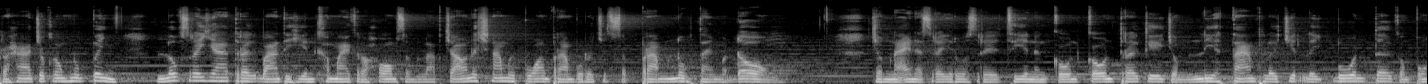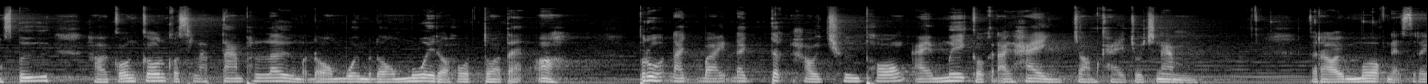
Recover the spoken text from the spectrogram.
ប្រហារចូលក្រុងភ្នំពេញលោកស្រីយ៉ាត្រូវបានទាហានខ្មែរក្រហមសម្លាប់ចោលនៅឆ្នាំ1975នោះតែម្ដង។ ចំណែកអ្នកស្រីរស់សេរីធានិងកូនកូនត្រូវគេចំលៀសតាមផ្លូវជាតិលេខ4ទៅកំពង់ស្ពឺ ហើយកូនកូនក៏ស្លាប់តាមផ្លូវម្ដងមួយម្ដងមួយរហូតតតែអស់ព្រោះដាច់បាយដាច់ទឹកហើយឈឺផងឯមេឃក៏ក្តៅហែងចំខែចូលឆ្នាំក្រោយមកអ្នកស្រី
